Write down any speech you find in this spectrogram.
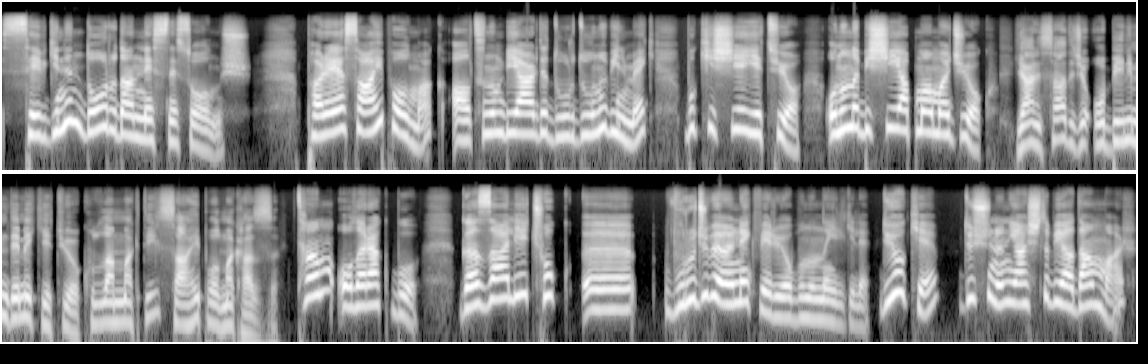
sevginin doğrudan nesnesi olmuş. Paraya sahip olmak, altının bir yerde durduğunu bilmek bu kişiye yetiyor. Onunla bir şey yapma amacı yok. Yani sadece o benim demek yetiyor. Kullanmak değil, sahip olmak hazzı. Tam olarak bu. Gazali çok e, vurucu bir örnek veriyor bununla ilgili. Diyor ki, düşünün yaşlı bir adam var.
